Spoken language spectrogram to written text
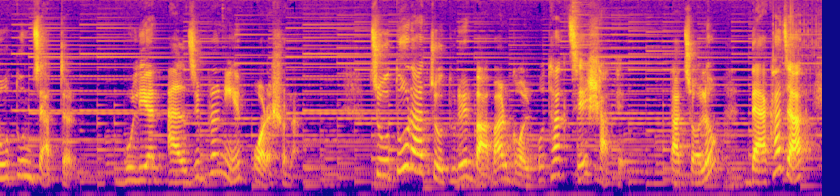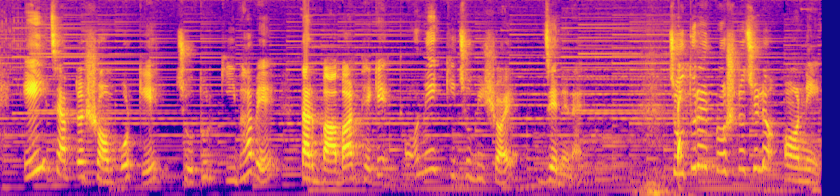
নতুন চ্যাপ্টার বুলিয়ান অ্যালজিব্রা নিয়ে পড়াশোনা। চতুর আর চতুরের বাবার গল্প থাকছে সাথে। তা চলো, দেখা যাক এই চ্যাপ্টার সম্পর্কে চতুর কীভাবে তার বাবার থেকে অনেক কিছু বিষয় জেনে নেয়। চতুরের প্রশ্ন ছিল অনেক,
